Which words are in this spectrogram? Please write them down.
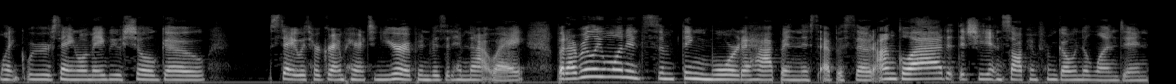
like we were saying, well, maybe she'll go stay with her grandparents in Europe and visit him that way. But I really wanted something more to happen this episode. I'm glad that she didn't stop him from going to London,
